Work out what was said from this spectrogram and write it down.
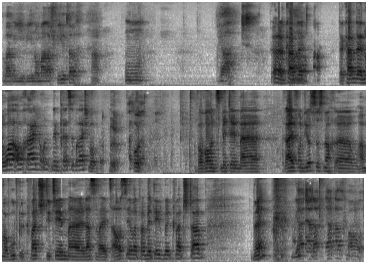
war wie, wie ein normaler Spieltag. Ja. Mhm. Ja, Ja, dann kam, der, da kam der Noah auch rein unten im Pressebereich, wo, also, wo wir uns mit dem äh, Ralf und Justus noch, äh, haben wir gut gequatscht. Die Themen äh, lassen wir jetzt aus hier, was wir mit denen bequatscht haben. Ne? ja, ja, das, ja, das war aus.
